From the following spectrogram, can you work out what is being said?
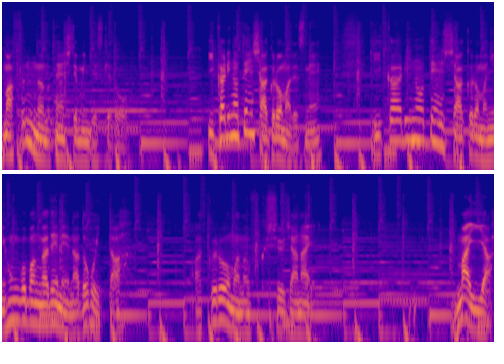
まあ、憤怒の天使でもいいんですけど、怒りの天使アクローマですね。怒りの天使アクローマ、日本語版が出ねえな。どこ行った？アクローマの復讐じゃない。まあいいや。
